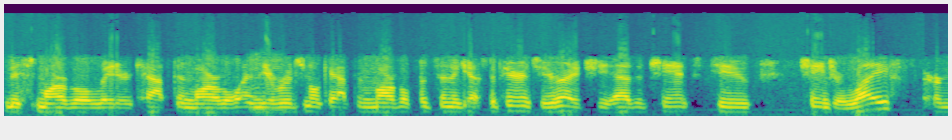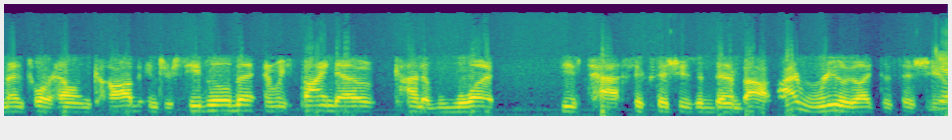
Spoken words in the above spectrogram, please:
Miss Marvel, later Captain Marvel, and the Mhm. original Captain Marvel puts in a guest appearance. You're right; she has a chance to change her life. Her mentor Helen Cobb intercedes a little bit, and we find out kind of what these past six issues have been about. I really like this issue. yeah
